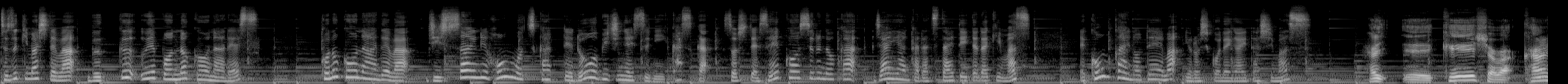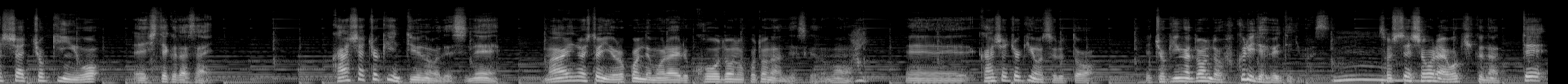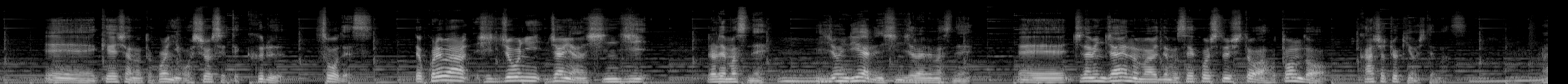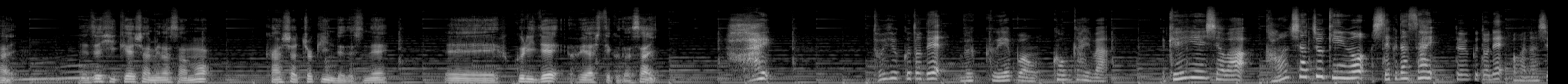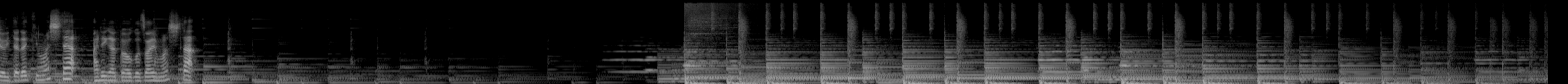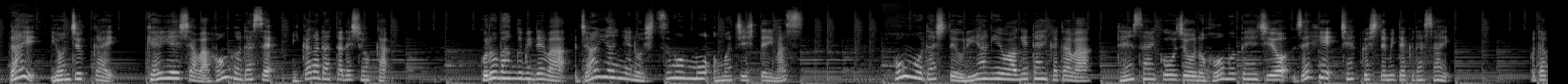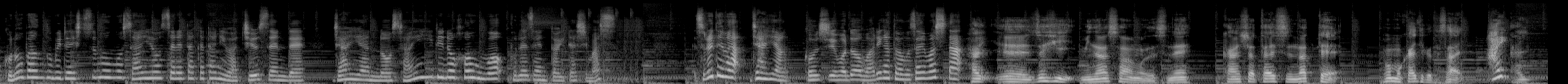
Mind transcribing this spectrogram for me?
続きましては、ブックウェポンのコーナーです。このコーナーでは、実際に本を使ってどうビジネスに活かすか、そして成功するのか、ジャイアンから伝えていただきます。え今回のテーマ、よろしくお願いいたします。はい、えー経営者は感謝貯金を、えーしてください。感謝貯金っていうのはですね、周りの人に喜んでもらえる行動のことなんですけども、はい。えー感謝貯金をすると、え貯金がどんどん複利で増えていきます。そして将来大きくなって、えー経営者のところに押し寄せてくるそうです。で、これは非常にジャイアン信じられますね。非常にリアルに信じられますね。えーちなみにジャイアンの周りでも成功している人はほとんど感謝貯金をしています。はいえーぜひ経営者の皆さんも感謝貯金でですね、えー福利で増やしてください。はい。ということで、ブックエポン、今回は、経営者は感謝貯金をしてください。ということで、お話をいただきました。ありがとうございました。第40回経営者は本を出せいかがだったでしょうか？この番組ではジャイアンへの質問もお待ちしています。本を出して売り上げを上げたい方は、天才工場のホームページをぜひチェックしてみてください。また、この番組で質問を採用された方には抽選で、ジャイアンのサイン入りの本をプレゼントいたします。それでは、ジャイアン、今週もどうもありがとうございました。はい、えーぜひ皆さんもですね、感謝体質になって本も書いてください。はい、はい。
